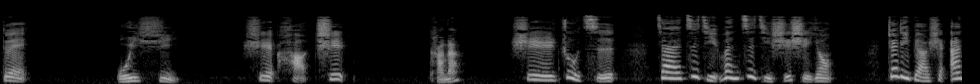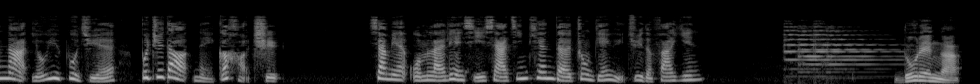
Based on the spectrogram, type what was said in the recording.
对，美味しい是好吃，かな是助词，在自己问自己时使用。这里表示安娜犹豫不决，不知道哪个好吃。下面我们来练习一下今天的重点语句的发音。どれが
